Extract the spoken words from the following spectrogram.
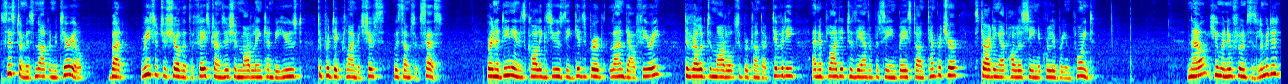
system is not a material, but researchers show that the phase transition modeling can be used to predict climate shifts with some success. Bernardini and his colleagues used the Ginzburg-Landau theory, developed to model superconductivity, and applied it to the Anthropocene based on temperature starting at Holocene equilibrium point. Now, human influence is limited,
